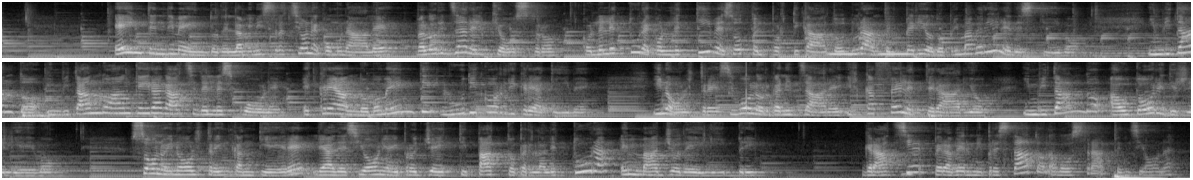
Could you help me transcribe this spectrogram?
È intendimento dell'amministrazione comunale valorizzare il chiostro con le letture collettive sotto il porticato durante il periodo primaverile ed estivo, invitando, invitando anche i ragazzi delle scuole e creando momenti ludico-ricreative. Inoltre si vuole organizzare il caffè letterario, invitando autori di rilievo. Sono inoltre in cantiere le adesioni ai progetti Patto per la lettura e Maggio dei libri. Grazie per avermi prestato la vostra attenzione.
